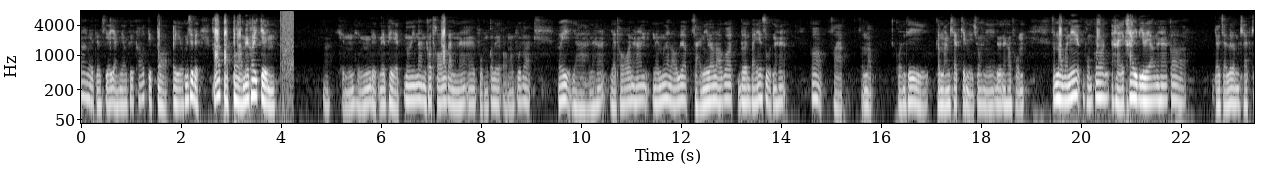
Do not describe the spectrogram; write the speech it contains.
มากเลยแต่เสียอย่างเดียวคือเขาติดต่อเอ้ยไม่ใช่เด็กเขาตัดต่อไม่ค่อยเก่งเห็นเห็นเด็กในเพจนู่นนี่นั่นเขาท้อกันนะเออผมก็เลยออกมาพูดว่าเฮ้ยอย่านะฮะอย่าท้อนะฮะในเมื่อเราเลือกสายนี้แล้วเราก็เดินไปให้สุดนะฮะก็ฝากสำหรับคนที่กำลังแคสเกมอยู่ช่วงนี้ด้วยนะครับผมสำหรับวันนี้ผมก็หายไข้ดีแล้วนะฮะก็ เดี๋ยวจะเริ่มแคสเก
